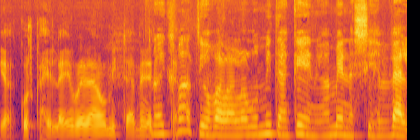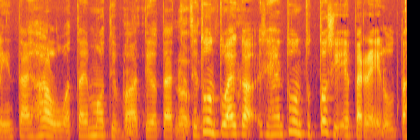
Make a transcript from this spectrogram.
ja, koska heillä ei ole enää ollut mitään menettää. No eikö valtiovallalla ollut mitään keinoja mennä siihen väliin tai halua tai motivaatiota? No, että no, se tuntuu aika, sehän tuntui tosi epäreilulta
